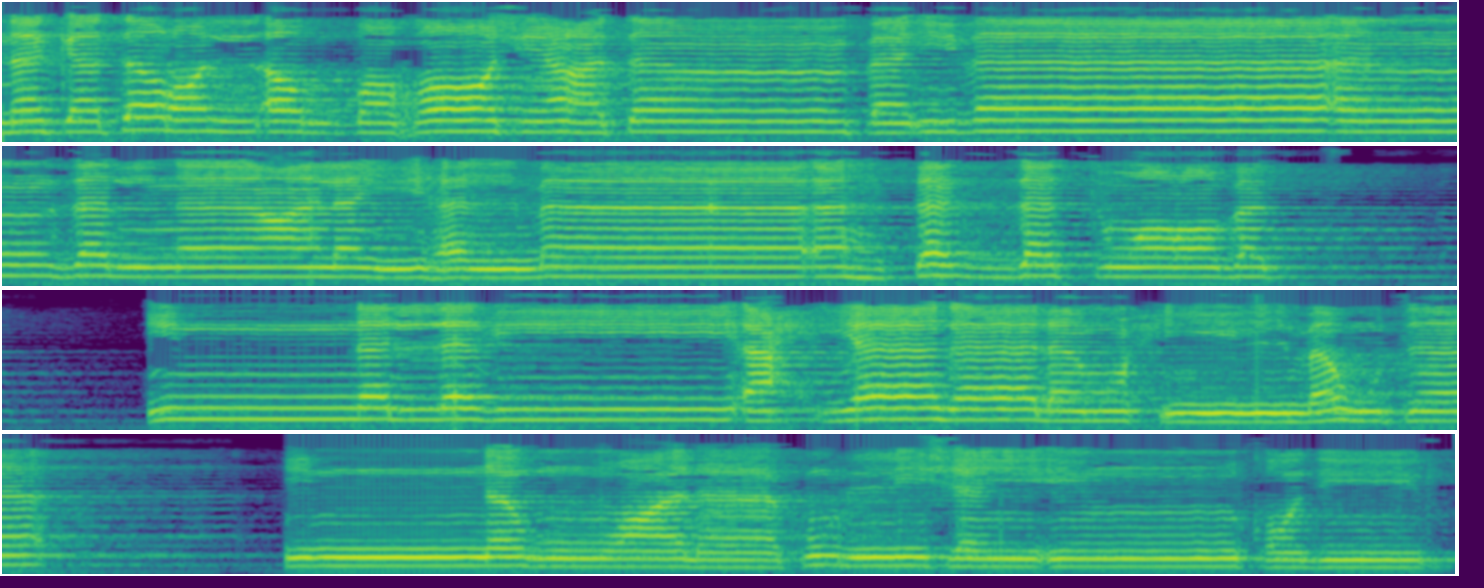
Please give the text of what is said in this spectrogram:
أنك ترى الأرض خاشعة فإذا أنزلنا عليها الماء اهتزت وربت إن الذي أحياها لمحيي الموتى إنه على كل شيء قدير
